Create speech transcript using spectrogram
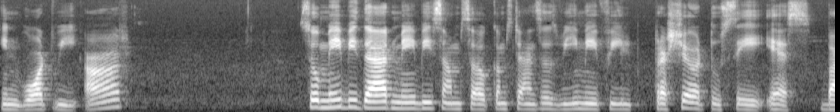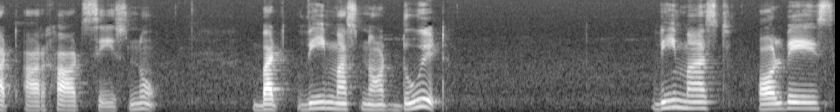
in what we are. So maybe that may be some circumstances we may feel pressure to say yes, but our heart says no but we must not do it. We must always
